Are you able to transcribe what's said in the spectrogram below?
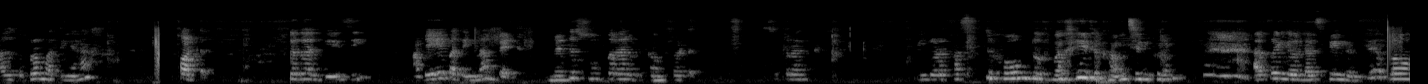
அதுக்கப்புறம் பார்த்தீங்கன்னா ஹாட் தான் இருக்கு ஏசி அப்படியே பார்த்தீங்கன்னா பெட் பெட்டு சூப்பராக இருக்குது கம்ஃபர்ட் சூப்பராக இருக்கு. எங்களோட ஃபஸ்ட்டு ஹோம் டூர் மாதிரி இதை காமிச்சிருக்கிறோம் அப்புறம் இங்கே ஒரு டஸ்ட்பின் இருக்குது அப்புறம்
